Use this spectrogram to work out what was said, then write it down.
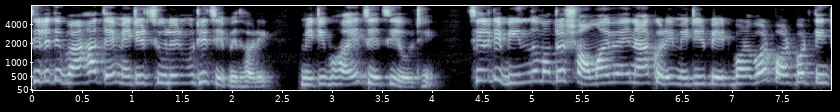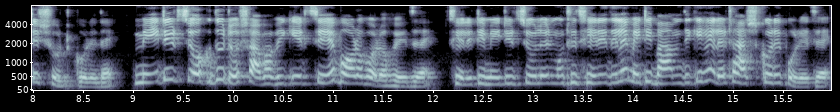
ছেলেটি বা হাতে মেয়েটির চুলের মুঠি চেপে ধরে। মেয়েটি ভয়ে চেঁচিয়ে ওঠে। ছেলেটি বিন্দু মাত্র সময় ব্যয় না করে মেয়েটির পেট বরাবর পরপর তিনটে শুট করে দেয়। মেয়েটির চোখ দুটো স্বাভাবিকের চেয়ে বড় বড় হয়ে যায়। ছেলেটি মেয়েটির চুলের মুঠি ছেড়ে দিলে মেয়েটি বাম দিকে হেলে ঠাস করে পড়ে যায়।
